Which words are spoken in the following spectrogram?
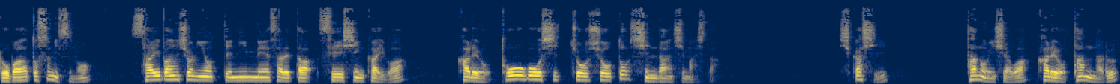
ロバート・スミスの裁判所によって任命された精神科医は、彼を統合失調症と診断しました。しかし、他の医者は彼を単なる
